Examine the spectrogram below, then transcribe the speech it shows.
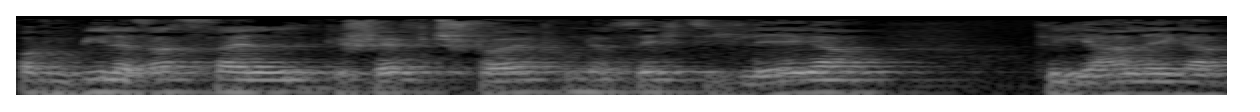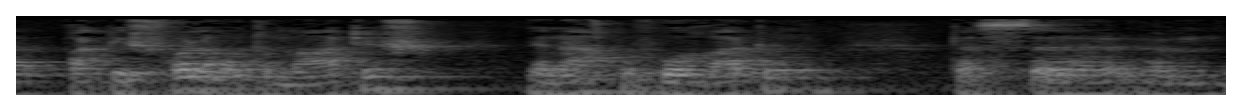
Automobilersatzteilgeschäft steuert 160 Läger, Filialläger praktisch vollautomatisch in der Nachbevorratung. Das äh, ähm,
